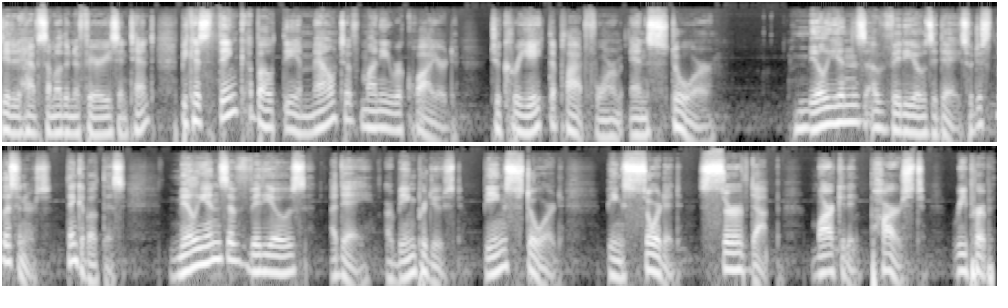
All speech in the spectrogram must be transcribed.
Did it have some other nefarious intent? Because think about the amount of money required to create the platform and store millions of videos a day. So, just listeners, think about this. Millions of videos a day are being produced, being stored, being sorted, served up, marketed, parsed, repurposed.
